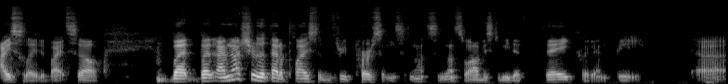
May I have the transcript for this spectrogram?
isolated by itself. But but I'm not sure that that applies to the three persons. It's not, it's not so obvious to me that they couldn't be uh,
